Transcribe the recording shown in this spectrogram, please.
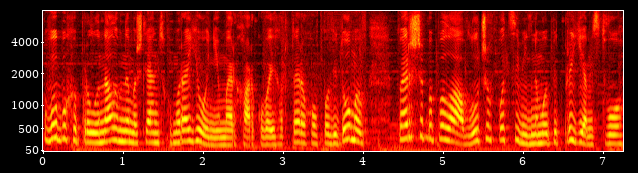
Вибухи пролунали в Немишлянському районі. Мер Харкова Ігор Терехов повідомив, перший БПЛА влучив по цивільному підприємству.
